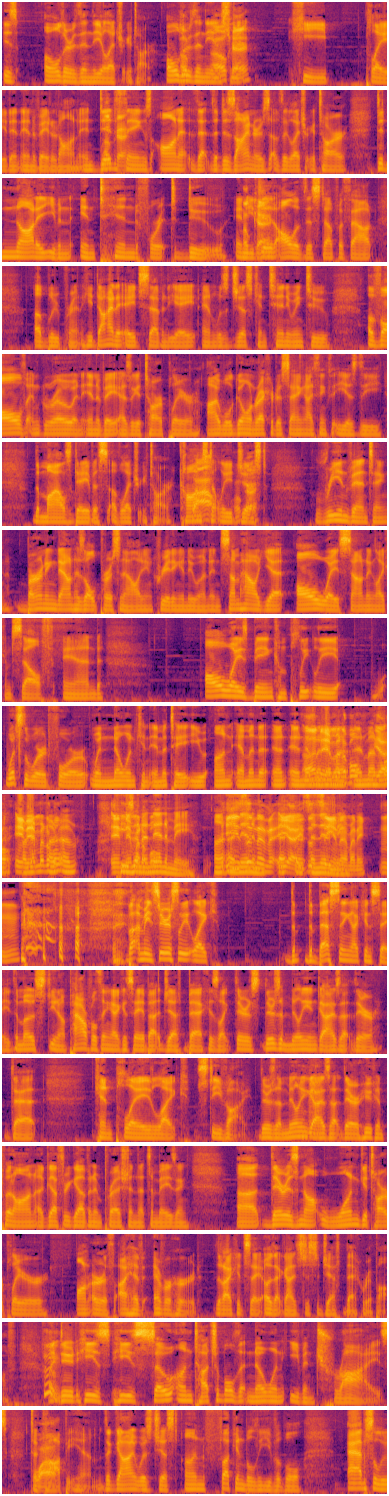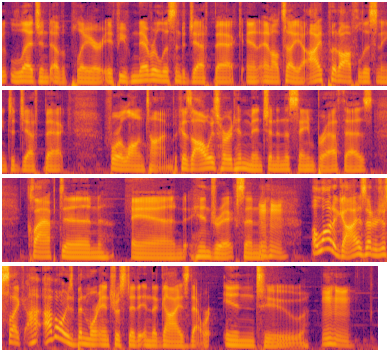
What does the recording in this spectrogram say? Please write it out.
is older than the electric guitar, older Oh, than the okay. instrument he played and innovated on and did Okay. things on it that the designers of the electric guitar did not even intend for it to do and he did all of this stuff without a blueprint he died at age 78 and was just continuing to evolve and grow and innovate as a guitar player i will go on record as saying i think that he is the the miles davis of electric guitar constantly okay. just reinventing, burning down his old personality and creating a new one, and somehow yet always sounding like himself and always being completely. What's the word for when no one can imitate you? Uneminent, un, Unimitable? Yeah, inimitable? He's an anemone. He's an, anem- yeah, he's a an sea anemone. anemone. Mhm. But I mean, seriously, like the the best thing I can say, the most you know powerful thing I can say about Jeff Beck is like there's there's a million guys out there that can play like Steve Vai. There's a 1000000 guys out there who can put on a Guthrie Govan impression that's amazing. Uh, there is not one guitar player on earth I have ever heard that I could say, "Oh, that guy's just a Jeff Beck ripoff." Like, dude, he's he's so untouchable that no one even tries to Wow. copy him. The guy was just unfucking believable. Absolute legend of a player. If you've never listened to Jeff Beck, and, and I'll tell you, I put off listening to Jeff Beck for a long time because I always heard him mentioned in the same breath as Clapton and Hendrix and mm-hmm. A lot of guys that are just like I, I've always been more interested in the guys that were into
